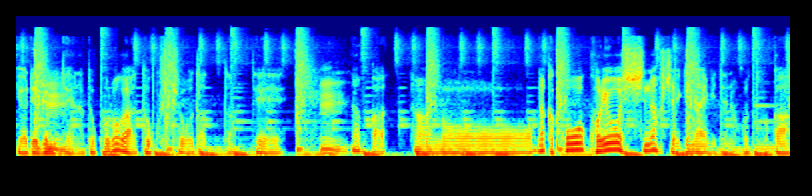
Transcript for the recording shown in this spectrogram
やれるみたいなところが特徴だったんで、うん。なんか、あのーなんかこう、これをしなくちゃいけないみたいなこととか、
